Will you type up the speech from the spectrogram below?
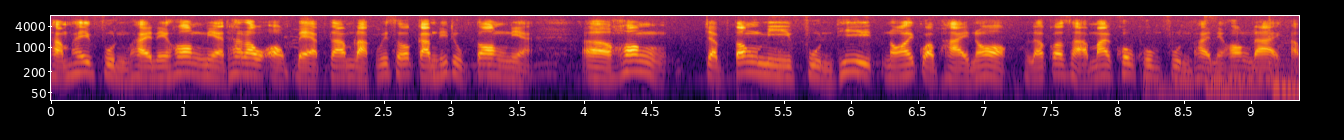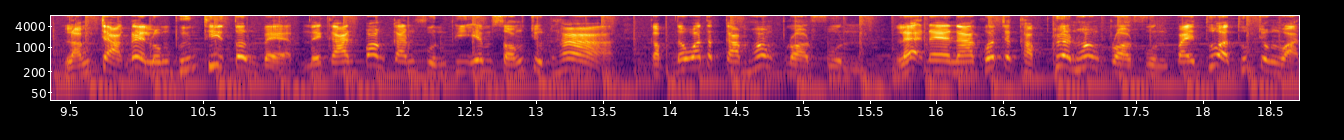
ทำให้ฝุ่นภายในห้องเนี่ยถ้าเราออกแบบตามหลักวิศวกรรมที่ถูกต้องเนี่ยห้องจะต้องมีฝุ่นที่น้อยกว่าภายนอก แล้วก็สามารถควบคุมฝุ่นภายในห้องได้ครับ หลังจากได้ลงพื้นที่ต้นแบบในการป้องกันฝุ่น PM 2.5 กับนวัตกรรมห้องปลอดฝุ่น และในอนาคตจะขับเคลื่อนห้องปลอดฝุ่นไปทั่วทุกจังหวัด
